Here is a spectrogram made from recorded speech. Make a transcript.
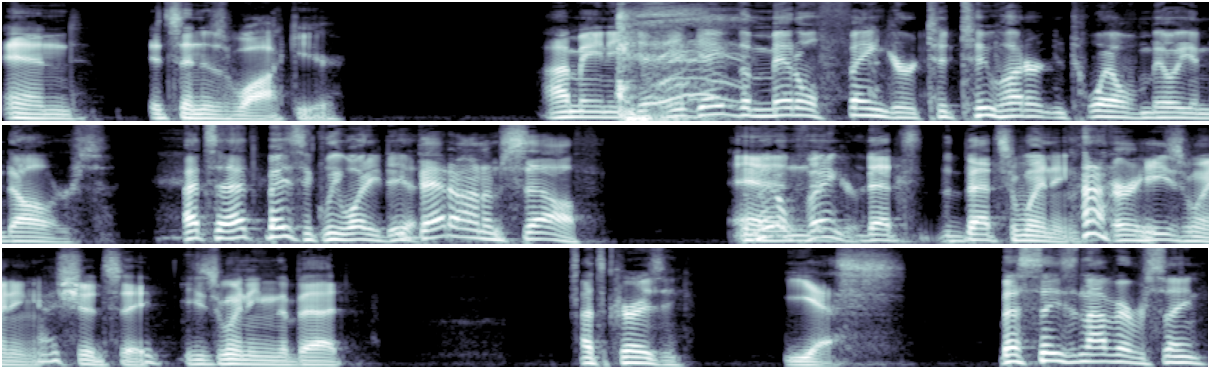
And it's in his walk year. I mean, he, he gave the middle finger to 212 million dollars. That's that's basically what he He did. bet on himself. Middle finger. That's the bet's winning, or he's winning, I should say. He's winning the bet. That's crazy. Yes, Best season I've ever seen.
